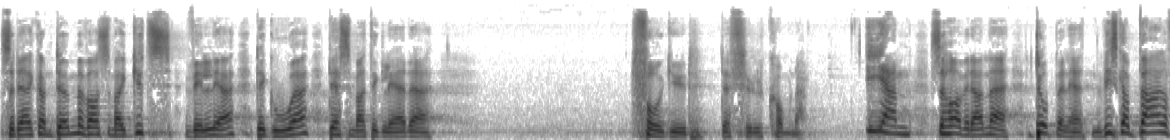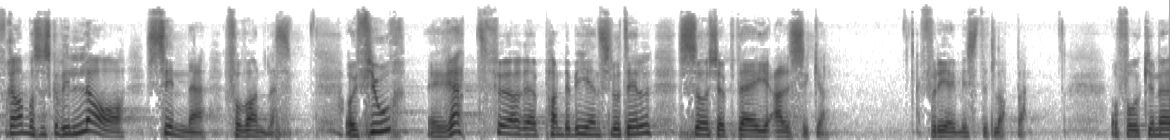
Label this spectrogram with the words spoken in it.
så dere kan dømme hva som er Guds vilje, det gode, det som er til glede for Gud, det fullkomne. Igjen så har vi denne dobbeltheten. Vi skal bære frem, og så skal vi la sinnet forvandles. Og I fjor, rett før pandemien slo til, så kjøpte jeg elsykkel. Fordi jeg mistet lappen. Og For å kunne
